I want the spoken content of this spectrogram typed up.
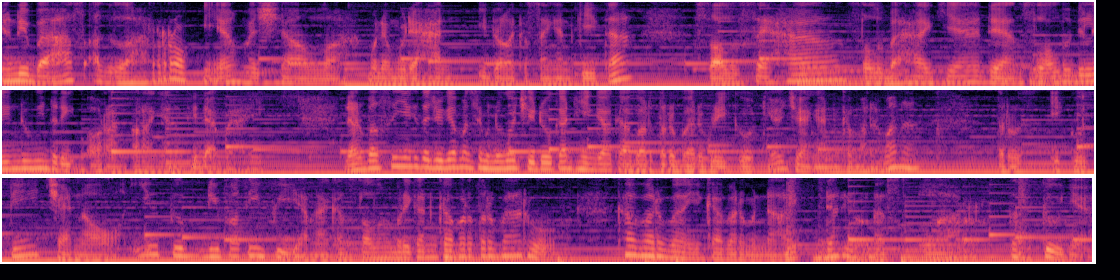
yang dibahas adalah rok ya, Masya Allah. Mudah-mudahan idola kesayangan kita selalu sehat, selalu bahagia, dan selalu dilindungi dari orang-orang yang tidak baik. Dan pastinya kita juga masih menunggu cidukan hingga kabar terbaru berikutnya. Jangan ke mana-mana. Terus ikuti channel Youtube Diva TV yang akan selalu memberikan kabar terbaru. Kabar baik, kabar menarik dari Leslar tentunya.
